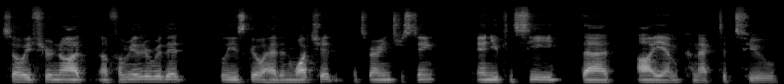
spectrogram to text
So if you're not uh, familiar with it, please go ahead and watch it. It's very interesting. And you can see that I am connected to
